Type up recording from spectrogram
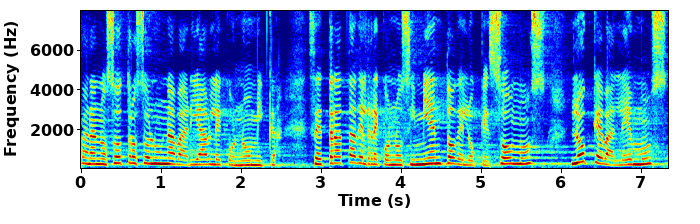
para nosotros solo una variable económica. Se trata del reconocimiento de lo que somos, lo que valemos,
